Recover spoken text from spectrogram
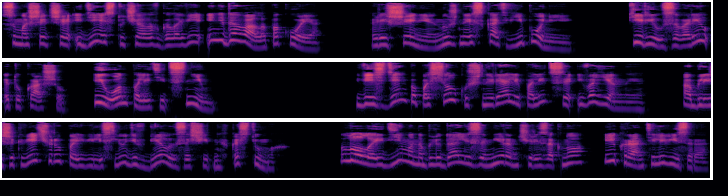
Сумасшедшая идея стучала в голове и не давала покоя. Решение нужно искать в Японии. Кирилл заварил эту кашу, и он полетит с ним. Весь день по поселку шныряли полиция и военные, а ближе к вечеру появились люди в белых защитных костюмах. Лола и Дима наблюдали за миром через окно и экран телевизора,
